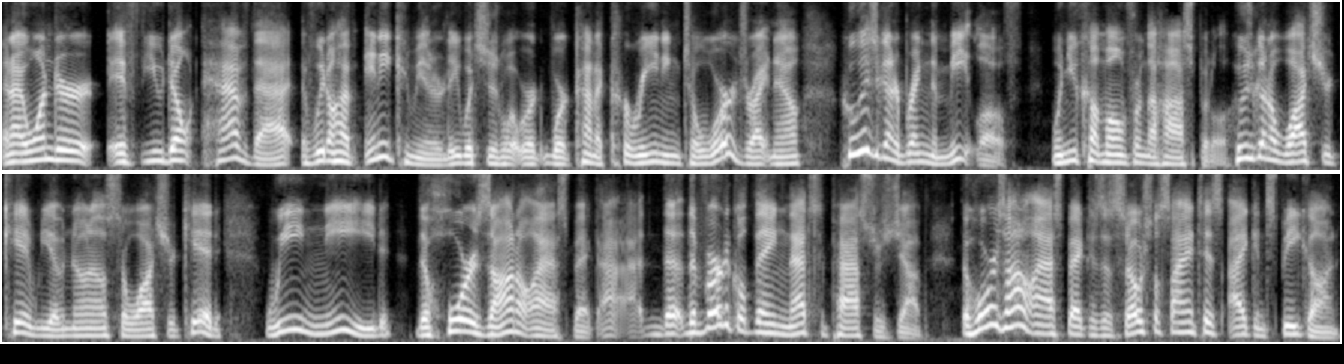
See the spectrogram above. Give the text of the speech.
And I wonder if you don't have that, if we don't have any community, which is what we're, we're kind of careening towards right now, who is going to bring the meatloaf when you come home from the hospital? Who's going to watch your kid when you have no one else to watch your kid? We need the horizontal aspect. I, the, the vertical thing, that's the pastor's job. The horizontal aspect, as a social scientist, I can speak on.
